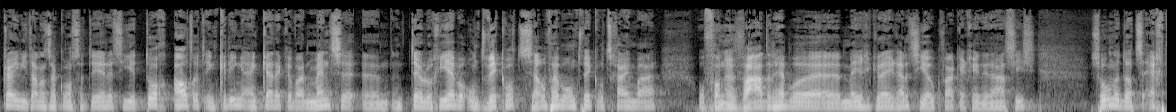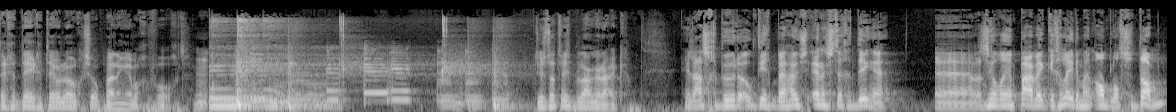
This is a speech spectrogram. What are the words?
kan je niet anders dan constateren, zie je toch altijd in kringen en kerken waar mensen ehm, een theologie hebben ontwikkeld, zelf hebben ontwikkeld schijnbaar, of van hun vader hebben eh, meegekregen. Dat zie je ook vaak in generaties. Zonder dat ze echt een gedegen theologische opleiding hebben gevolgd. Mm. Dus dat is belangrijk. Helaas gebeuren ook dicht bij huis ernstige dingen. Eh dat is alweer een paar weken geleden, maar in Alblasserdam.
